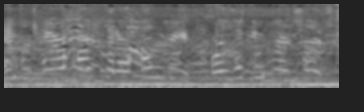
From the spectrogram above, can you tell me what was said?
and prepare hearts that are hungry or looking for a church,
